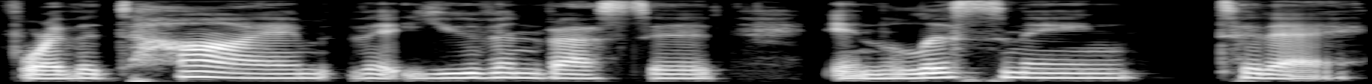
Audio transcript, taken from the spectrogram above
for the time that you've invested in listening today.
